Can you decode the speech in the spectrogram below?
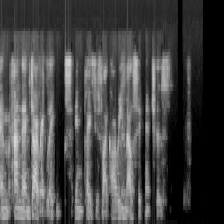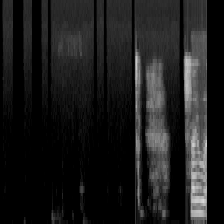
um, and then direct links in places like our email signatures. So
